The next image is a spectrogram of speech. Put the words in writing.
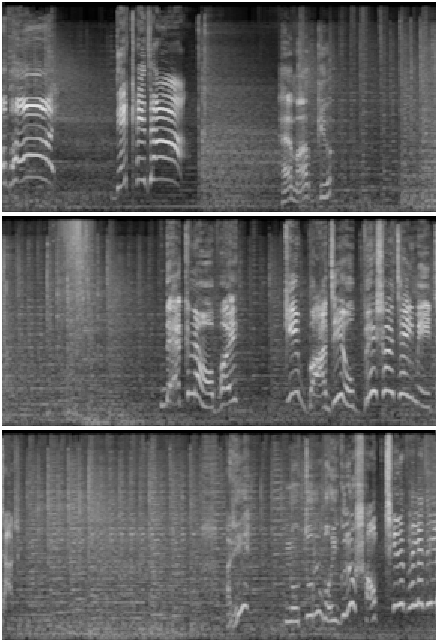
অভয় দেখে যা! হ্যাঁ মা কি দেখ না অভয় কি বাজে অভ্যেস হয়েছে এই মেয়েটার। আরে, নতুন বইগুলো সব ছিঁড়ে ফেলে দিল।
